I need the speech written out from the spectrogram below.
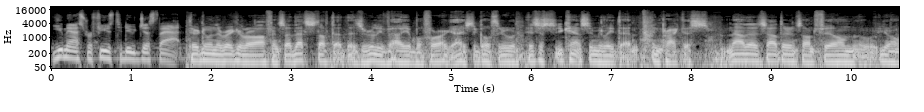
UMass refused to do just that. They're doing the regular offense. That's stuff that is really valuable for our guys to go through. It's just you can't simulate that in practice. Now that it's out there, and it's on film. You know,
